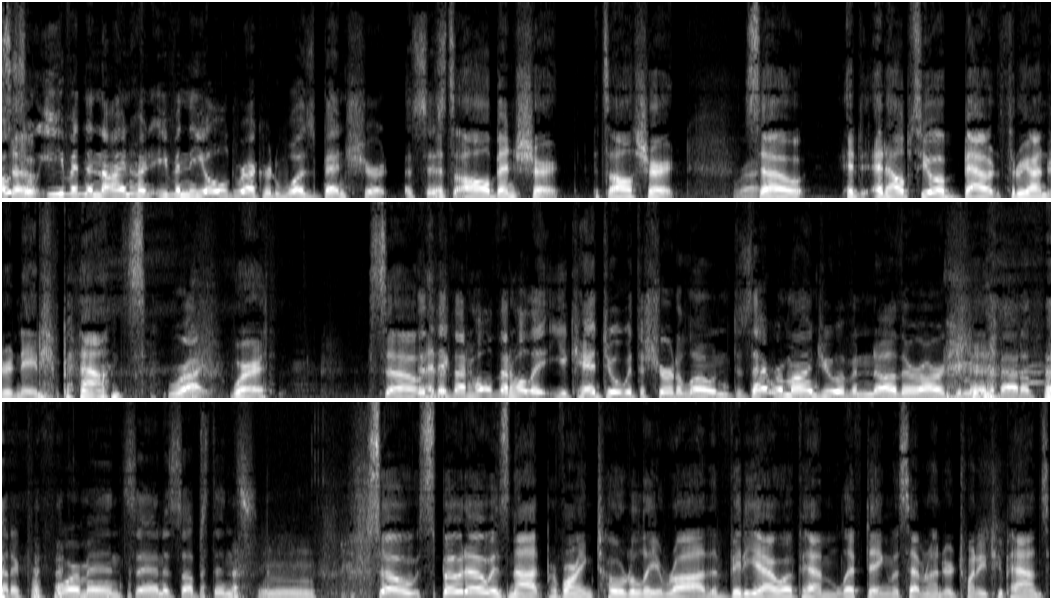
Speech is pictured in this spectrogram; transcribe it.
Oh, so, even the 900, even the old record was bench shirt assisted. It's all bench shirt. It's all shirt. Right. So it, it helps you about 380 pounds Right. worth. So That, think that whole that whole you can't do it with the shirt alone. Does that remind you of another argument about athletic performance and a substance? Mm. so. Spoto is not performing totally raw. The video of him lifting the 722 pounds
